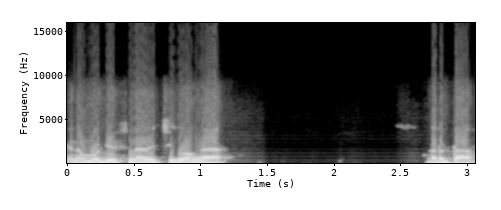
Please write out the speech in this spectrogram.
என்னை மோட்டிவேஷனாக வச்சுக்கோங்க. கரெக்டாக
